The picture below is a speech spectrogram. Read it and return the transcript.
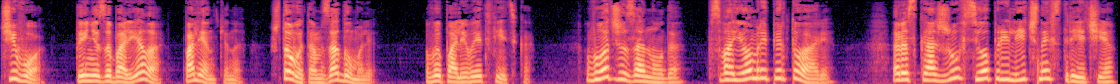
«Чего? Ты не заболела, Поленкина? Что вы там задумали?» — выпаливает Федька. «Вот же зануда, в своем репертуаре. Расскажу все при личной встрече.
